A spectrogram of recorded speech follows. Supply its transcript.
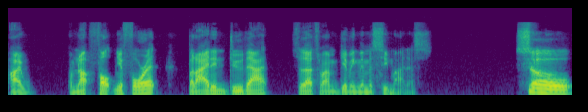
I I'm not faulting you for it, but I didn't do that. So that's why I'm giving them a C minus. So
